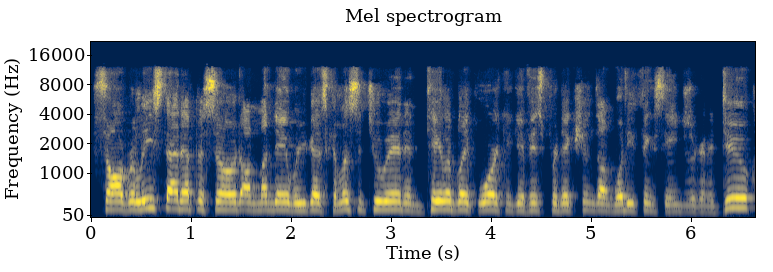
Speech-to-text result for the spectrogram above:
So I'll release that episode on Monday where you guys can listen to it and Taylor Blake Ward can give his predictions on what he thinks the Angels are going to do.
